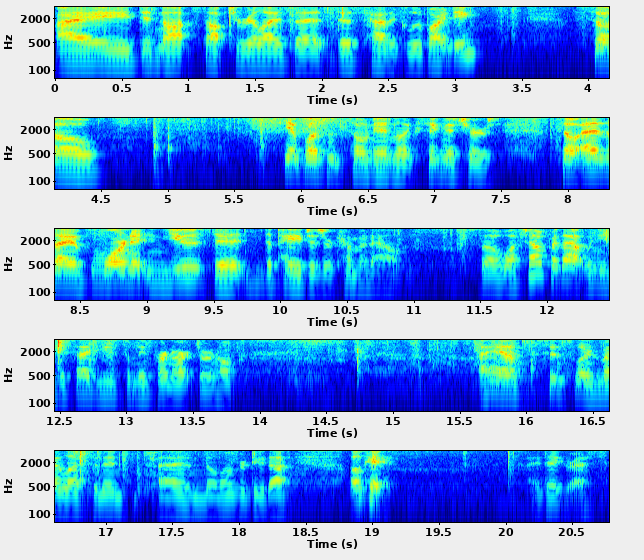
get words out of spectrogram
I did not stop to realize that this had a glue binding. So it wasn't sewn in like signatures. So as I've worn it and used it, the pages are coming out. So watch out for that when you decide to use something for an art journal. I have since learned my lesson and, and no longer do that. Okay, I digress.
